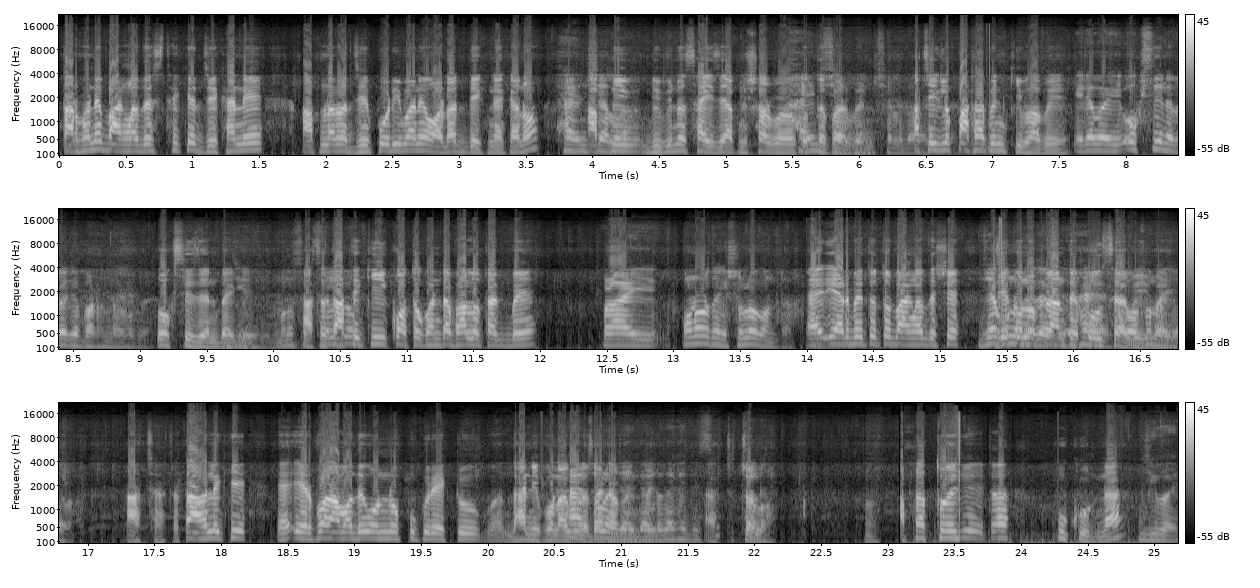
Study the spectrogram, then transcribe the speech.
তার মানে বাংলাদেশ থেকে যেখানে আপনারা যে পরিমাণে অর্ডার দেখ না কেন হ্যাঁ, আপনি বিভিন্ন সাইজে আপনি সরবরাহ হ্যাঁ, করতে পারবেন। আচ্ছা এগুলো পাঠাবেন কীভাবে? এটা ভাই অক্সিজেনের ব্যাগে পাঠানো হবে। অক্সিজেন ব্যাগে আচ্ছা তাতে কি কত ঘণ্টা ভালো থাকবে? প্রায় পনেরো থেকে ষোলো ঘণ্টা। এর ভেতর তো বাংলাদেশে যে কোনো প্রান্তে হ্যাঁ, পৌঁছাবে ভাই। আচ্ছা আচ্ছা। তাহলে কি এরপর আমাদের অন্য পুকুরে একটু ধানি পোনাগুলো হ্যাঁ, দেখাবেন। আচ্ছা চলো। আপনার তো এই যে এটা পুকুর না? জি ভাই।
